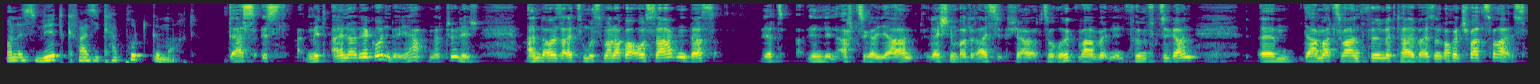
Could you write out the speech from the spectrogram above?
und es wird quasi kaputt gemacht. Das ist mit einer der Gründe, ja, natürlich. Andererseits muss man aber auch sagen, dass jetzt in den 80er Jahren, rechnen wir 30 Jahre zurück, waren wir in den 50ern, ähm, damals waren Filme teilweise noch in Schwarz-Weiß.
